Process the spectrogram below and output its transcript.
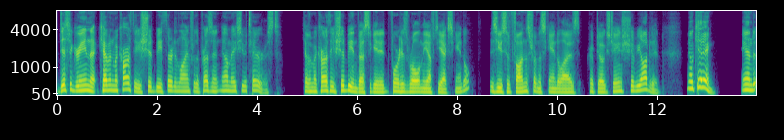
Disagreeing that Kevin McCarthy should be third in line for the president now makes you a terrorist. Kevin McCarthy should be investigated for his role in the FTX scandal his use of funds from the scandalized crypto exchange should be audited. No kidding. And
